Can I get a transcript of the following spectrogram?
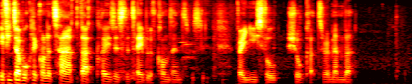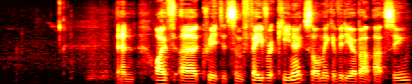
if you double click on a tab, that closes the table of contents, which is a very useful shortcut to remember. Then I've uh, created some favorite keynotes, so I'll make a video about that soon.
